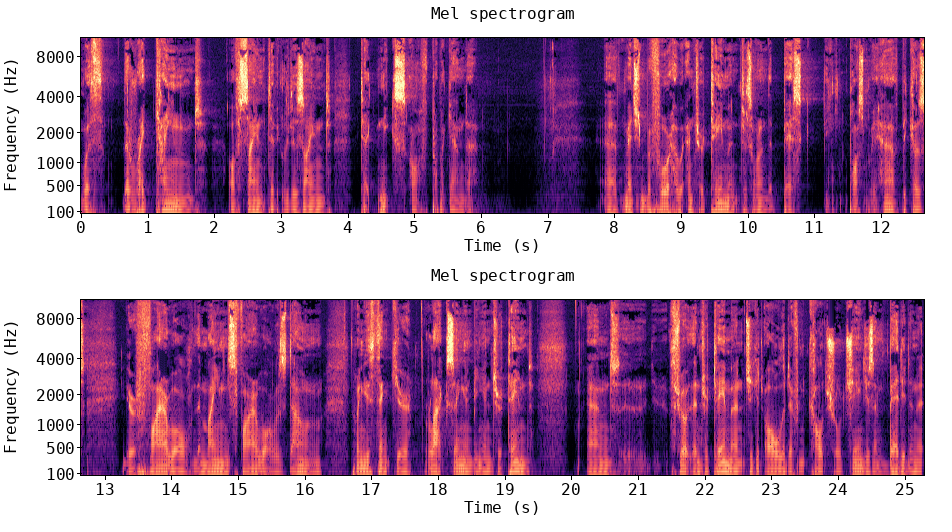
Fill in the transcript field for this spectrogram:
with the right kind of scientifically designed techniques of propaganda. I've mentioned before how entertainment is one of the best you can possibly have because your firewall, the mind's firewall, is down when you think you're relaxing and being entertained. And uh, throughout the entertainment, you get all the different cultural changes embedded in it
